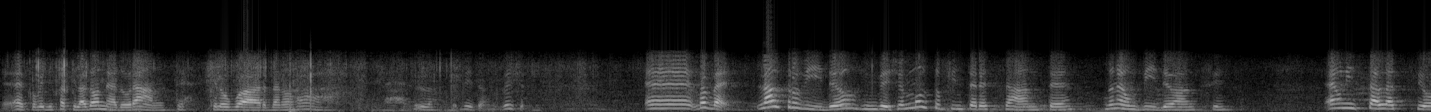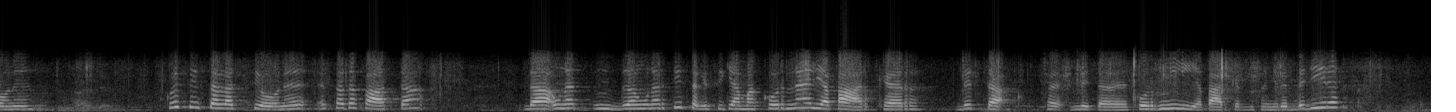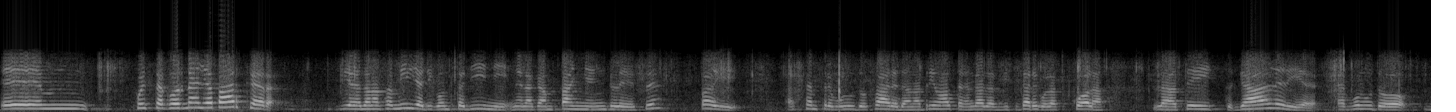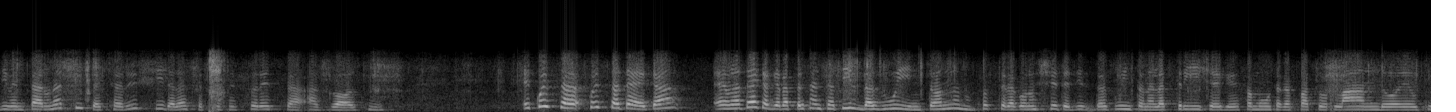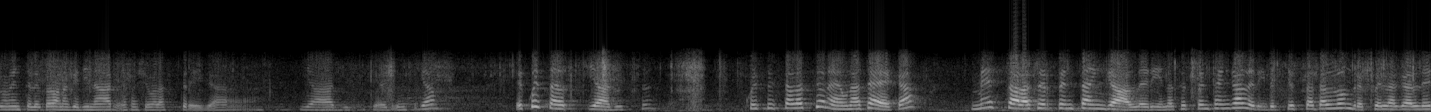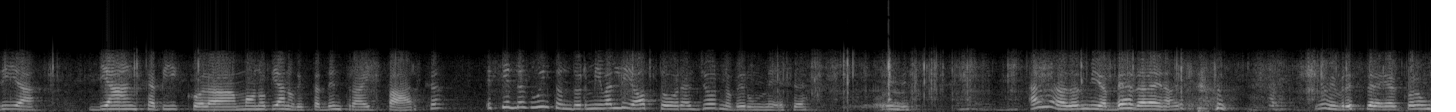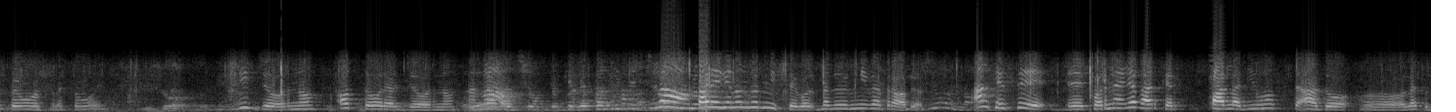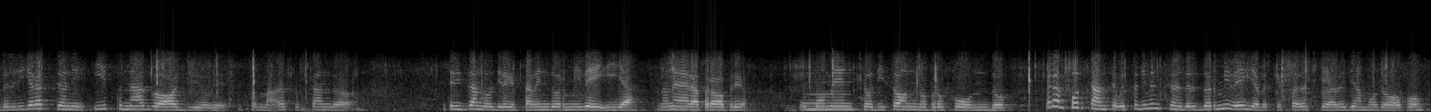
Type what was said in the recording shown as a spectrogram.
Ecco, vedi, infatti la donna è adorante, che lo guardano. Ah, bello, capito? Invece, eh, vabbè, l'altro video invece è molto più interessante, non è un video anzi, è un'installazione. Questa installazione è stata fatta da, una, da un'artista che si chiama Cornelia Parker, detta cioè detta Cornelia Parker bisognerebbe dire. E, ehm, questa Cornelia Parker viene da una famiglia di contadini nella campagna inglese, poi ha sempre voluto fare, da una prima volta che è andata a visitare con la scuola la Tate Gallery, ha voluto diventare un'artista e ci è riuscita, adesso è professoressa a Goldsmith. E questa, questa teca è una teca che rappresenta Tilda Swinton, non so se la conoscete, Tilda Swinton è l'attrice che è famosa che ha fatto Orlando e ultimamente le cronache di Narnia faceva la strega, Yadis, come si chiama? E questa, Yadis, questa installazione è una teca messa alla Serpentine Gallery. La Serpentine Gallery, per chi è stata a Londra, è quella galleria bianca, piccola, monopiano che sta dentro Hyde Park e Tilda Swinton dormiva lì otto ore al giorno per un mese. Quindi, allora dormiva, beata lei, no? Io mi presterei a qualunque mostro in questo momento. Di giorno Di giorno, otto ore al giorno. Andava... perché per No, pare che non dormisse, ma dormiva proprio. Anche se eh, Cornelia Parker parla di uno stato, eh, ho letto delle dichiarazioni ipnagogico, che insomma adesso stando utilizzando vuol dire che stava in dormiveglia, non era proprio un momento di sonno profondo. È importante questa dimensione del dormiveglia perché poi adesso la vediamo dopo.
